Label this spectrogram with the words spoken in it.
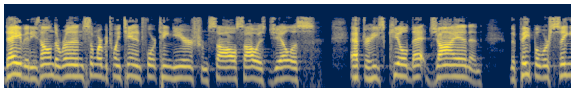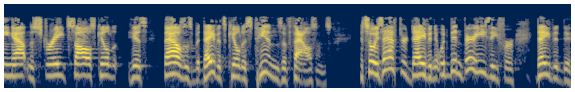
David, he's on the run somewhere between 10 and 14 years from Saul. Saul is jealous after he's killed that giant and the people were singing out in the streets. Saul's killed his thousands, but David's killed his tens of thousands. And so he's after David. It would have been very easy for David to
